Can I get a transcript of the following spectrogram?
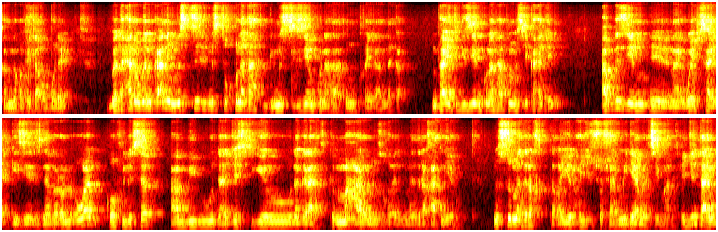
ከም ነቐፌታ ይቕበሎ እየ። በቲ ሓደ ወገን ከዓ ምስቲ ኩነታት ምስ ግዜን ኩነታትን ትኸይድ ኣለካ። እንታይ እቲ ግዜን ኩነታትን መሲካ ሕጂ? ኣብ ግዜ ናይ ዌብሳይት ግዜ ዝነበረሉ እዋን ኮፍ ኢሉ ሰብ ኣንቢቡ ዳይጀስት ገይሩ ነገራት ክመሃረሉ ዝኽእል መድረካት ነይሩ ንሱ መድረክ ተቐይሩ ሕጂ ሶሻል ሚድያ መፅኢ ማለት ሕጂ እንታይ እዩ?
